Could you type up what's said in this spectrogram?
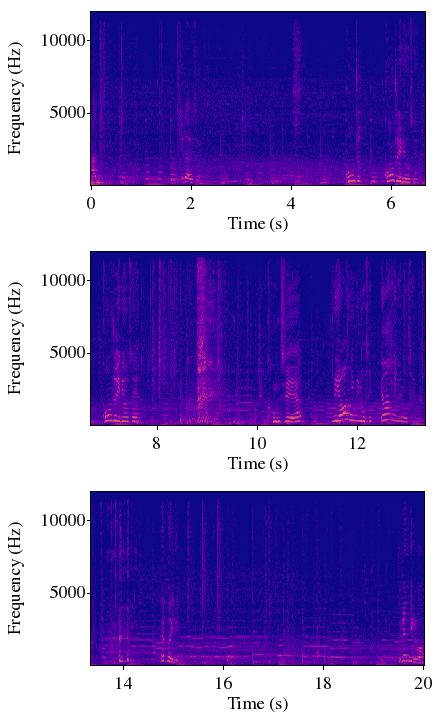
앉으세요. 기다리세요. 공주 공주 이리 오세요. 공주 이리 오세요 공주예요? 우리 여왕님 이리 오세요. 여왕님 이리 오세요. 페퍼 이리. 브랜디 일로 와.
